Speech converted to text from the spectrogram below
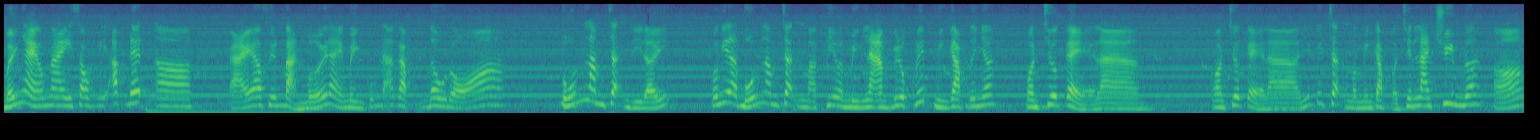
Mấy ngày hôm nay sau khi update uh, cái ờ, phiên bản mới này Mình cũng đã gặp đâu đó 4-5 trận gì đấy có nghĩa là 4 năm trận mà khi mà mình làm video clip mình gặp thôi nhá. Còn chưa kể là Còn chưa kể là những cái trận mà mình gặp ở trên livestream nữa. Đó.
